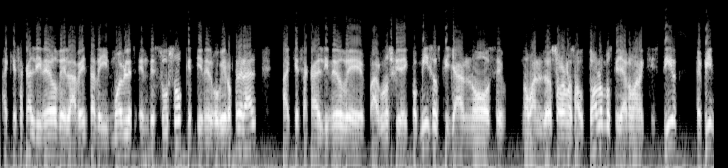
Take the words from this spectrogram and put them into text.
hay que sacar el dinero de la venta de inmuebles en desuso que tiene el gobierno federal, hay que sacar el dinero de algunos fideicomisos que ya no se no van los órganos autónomos que ya no van a existir, en fin,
